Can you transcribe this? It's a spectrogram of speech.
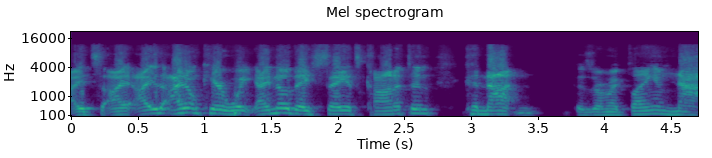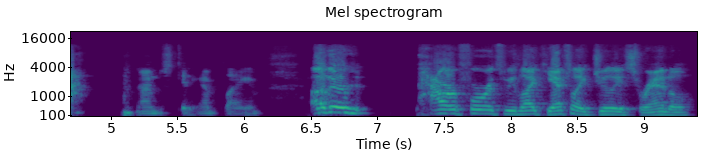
It's I I, I don't care. Wait, I know they say it's Connaughton Connaughton because am I playing him? Nah, no, I'm just kidding. I'm playing him. Other power forwards we like. You have to like Julius Randle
